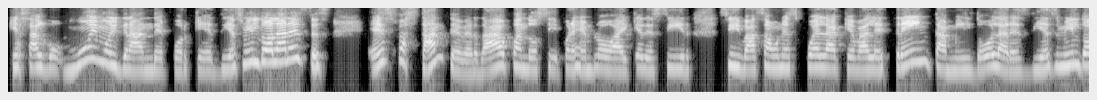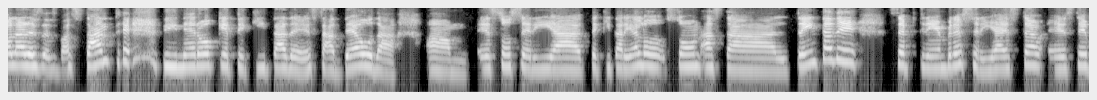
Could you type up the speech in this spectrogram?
que es algo muy, muy grande porque 10 mil dólares es, es bastante, ¿verdad? Cuando si, por ejemplo, hay que decir, si vas a una escuela que vale 30 mil dólares, 10 mil dólares es bastante dinero que te quita de esa deuda. eso sería, te quitaría, lo, son hasta el 30 de septiembre sería este, este,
